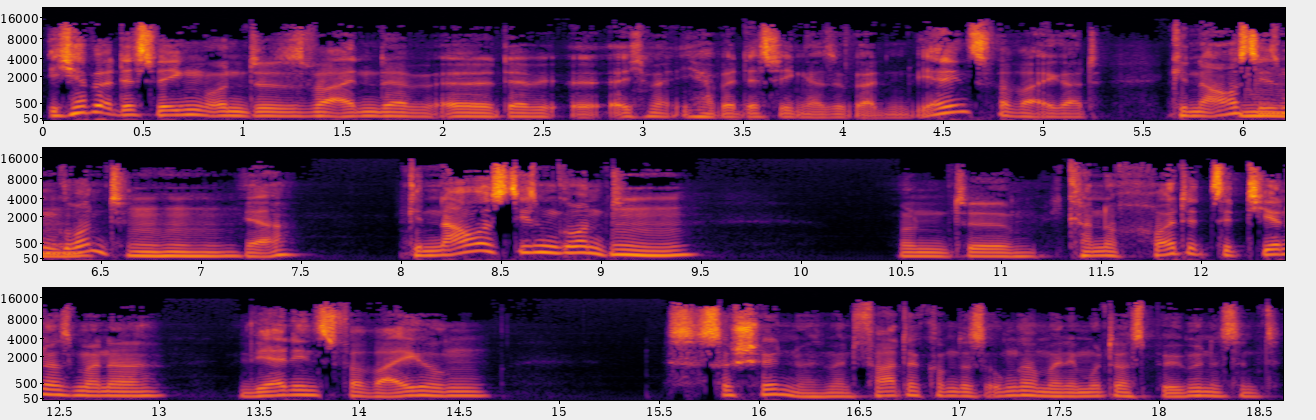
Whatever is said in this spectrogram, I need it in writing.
Ich habe ja deswegen, und das war einer der, äh, der äh, ich meine, ich habe ja deswegen ja sogar den Wehrdienst verweigert. Genau aus diesem Mhm. Grund. Mhm. Ja. Genau aus diesem Grund. Mhm. Und äh, ich kann noch heute zitieren aus meiner Wehrdienstverweigerung. Es ist so schön. Also mein Vater kommt aus Ungarn, meine Mutter aus Böhmen. Das sind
